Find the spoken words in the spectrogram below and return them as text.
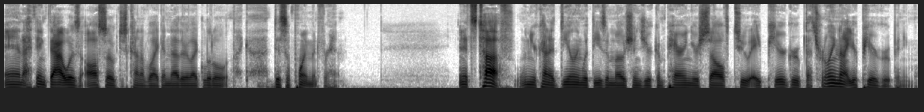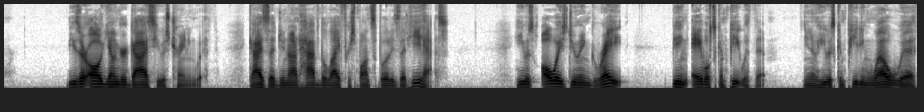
and I think that was also just kind of like another like little like uh, disappointment for him and it's tough when you're kind of dealing with these emotions. You're comparing yourself to a peer group that's really not your peer group anymore. These are all younger guys he was training with, guys that do not have the life responsibilities that he has. He was always doing great being able to compete with them. You know, he was competing well with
